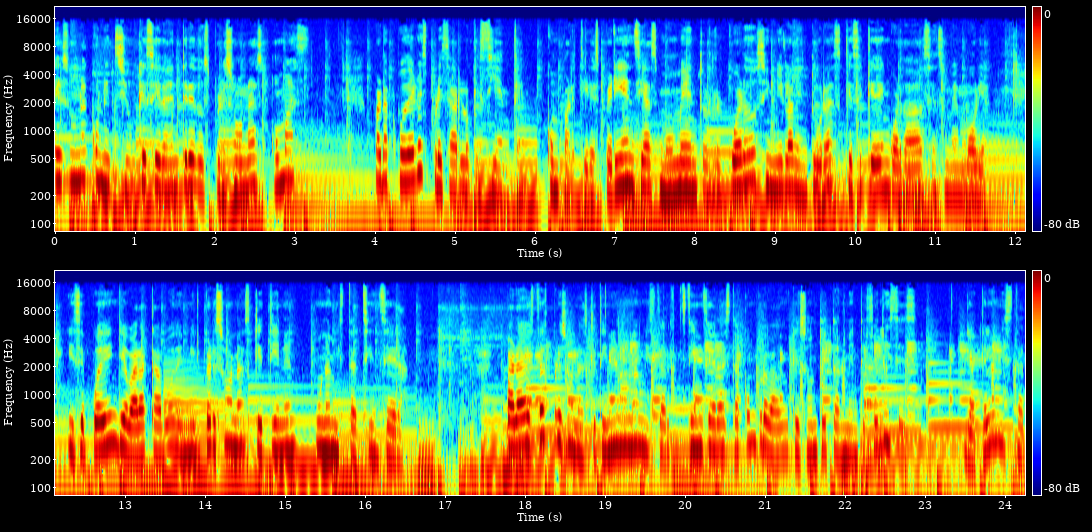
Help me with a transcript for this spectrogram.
es una conexión que se da entre dos personas o más para poder expresar lo que sienten, compartir experiencias, momentos, recuerdos y mil aventuras que se queden guardadas en su memoria y se pueden llevar a cabo de mil personas que tienen una amistad sincera. Para estas personas que tienen una amistad sincera está comprobado que son totalmente felices, ya que la amistad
